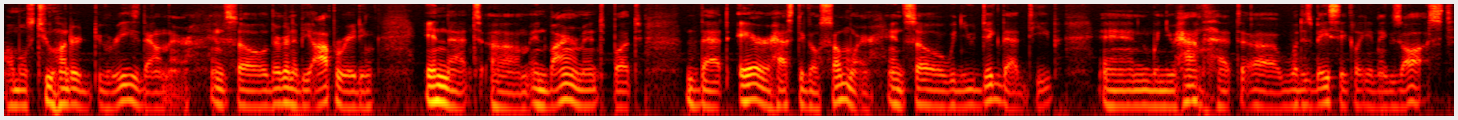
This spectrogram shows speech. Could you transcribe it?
almost 200 degrees down there. And so they're going to be operating in that um, environment, but that air has to go somewhere. And so when you dig that deep and when you have that, uh, what is basically an exhaust,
